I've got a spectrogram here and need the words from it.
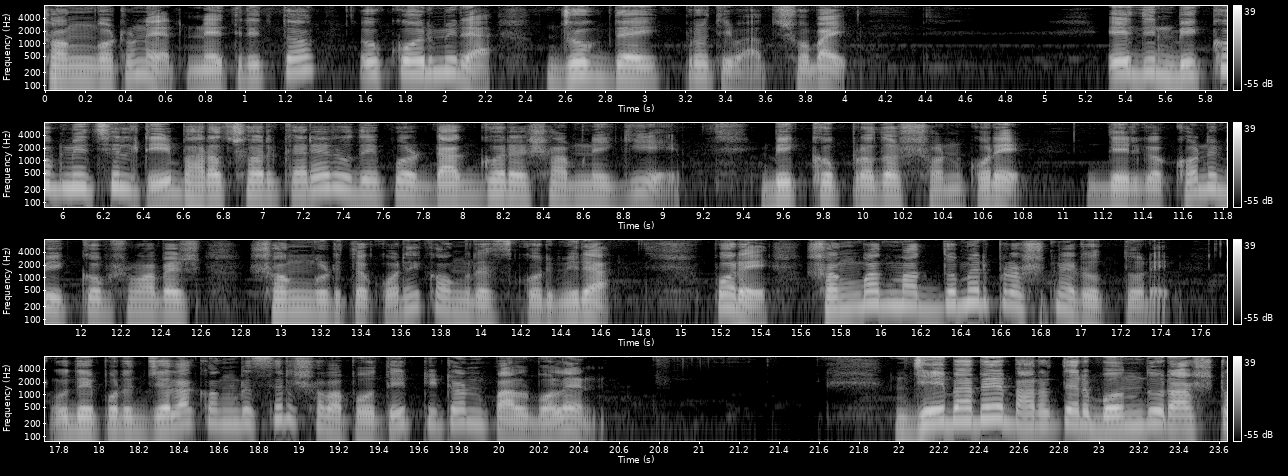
সংগঠনের নেতৃত্ব ও কর্মীরা যোগ দেয় প্রতিবাদ সভায়। এদিন বিক্ষোভ মিছিলটি ভারত সরকারের উদয়পুর ডাকঘরের সামনে গিয়ে বিক্ষোভ প্রদর্শন করে। দীর্ঘক্ষণ বিক্ষোভ সমাবেশ সংগঠিত করে কংগ্রেস কর্মীরা। পরে সংবাদ মাধ্যমের প্রশ্নের উত্তরে উদয়পুর জেলা কংগ্রেসের সভাপতি টিটন পাল বলেন, যেভাবে ভারতের বন্ধু রাষ্ট্র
